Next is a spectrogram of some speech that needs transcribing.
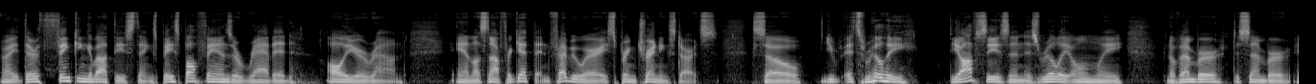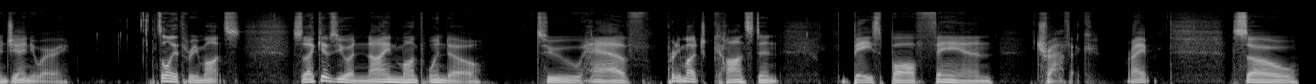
Right? They're thinking about these things. Baseball fans are rabid all year round. And let's not forget that in February, spring training starts. So you, it's really the off season is really only November, December, and January. It's only three months. So that gives you a nine month window to have pretty much constant baseball fan traffic, right? So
